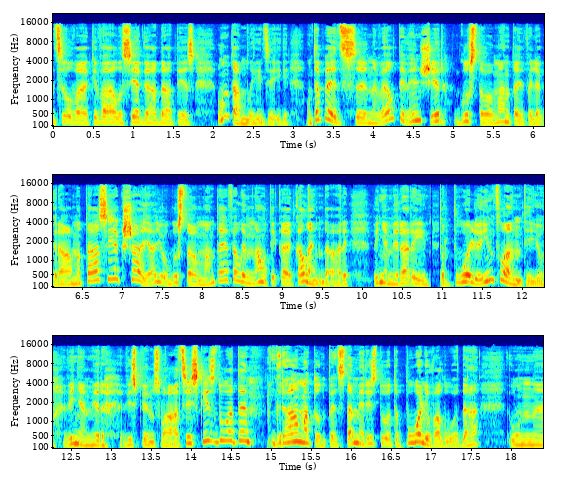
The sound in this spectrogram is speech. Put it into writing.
cilvēki vēlas iegādāties, un tam līdzīgi. Un tāpēc nevelti viņš ir Gustava Mantēfeļa grāmatās iekšā, ja, jo Gustavam Mantēfelim nav tikai kalendāri, viņam ir arī par poļu inflantiju. Viņam ir vispirms vāciski izdota grāmata, un pēc tam ir izdota poļu valodā. Un e,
